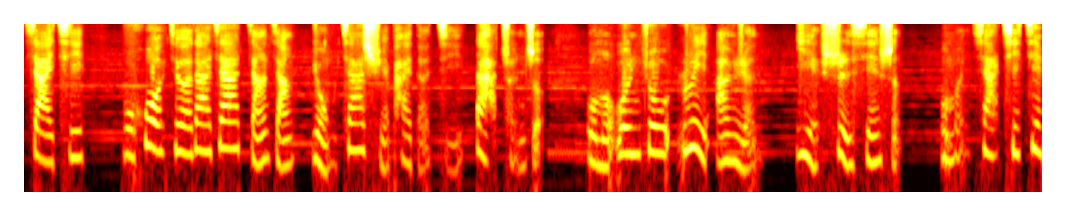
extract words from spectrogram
下一期，捕获就和大家讲讲永嘉学派的集大成者，我们温州瑞安人。叶氏先生，我们下期见。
